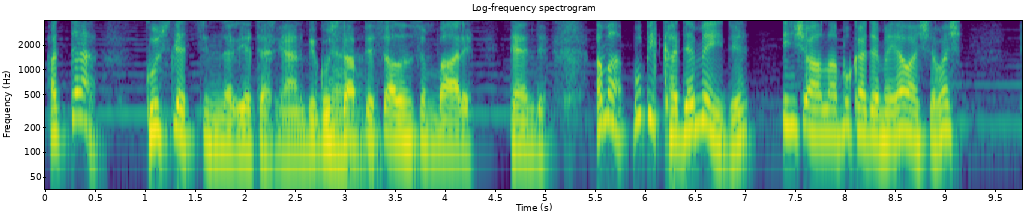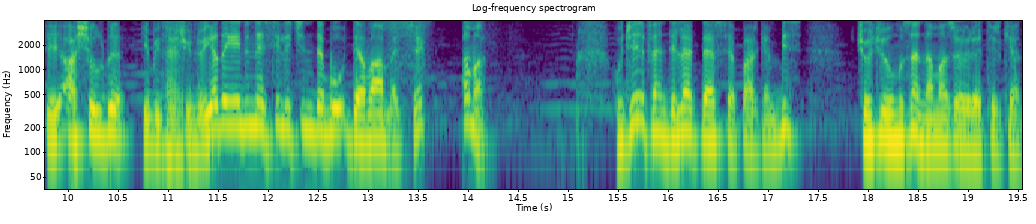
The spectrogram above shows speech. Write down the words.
Hatta gusletsinler yeter. Yani bir gusül Ya. abdesti alınsın bari dendi. Ama bu bir kademeydi. İnşallah bu kademe yavaş yavaş e, aşıldı gibi Evet. düşünüyor. Ya da yeni nesil için de bu devam edecek. Ama hoca efendiler ders yaparken biz çocuğumuza namaz öğretirken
